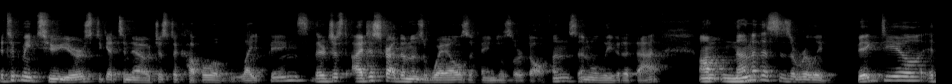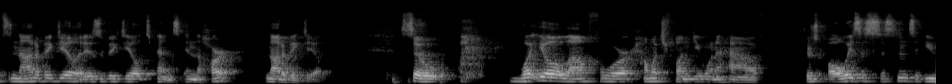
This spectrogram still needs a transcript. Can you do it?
it took me two years to get to know just a couple of light beings. They're just, I describe them as whales, if angels or dolphins, and we'll leave it at that. Um, none of this is a really big deal. It's not a big deal. It is a big deal. It depends in the heart not a big deal. So, what you'll allow for, how much fun do you want to have? There's always assistance. If you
